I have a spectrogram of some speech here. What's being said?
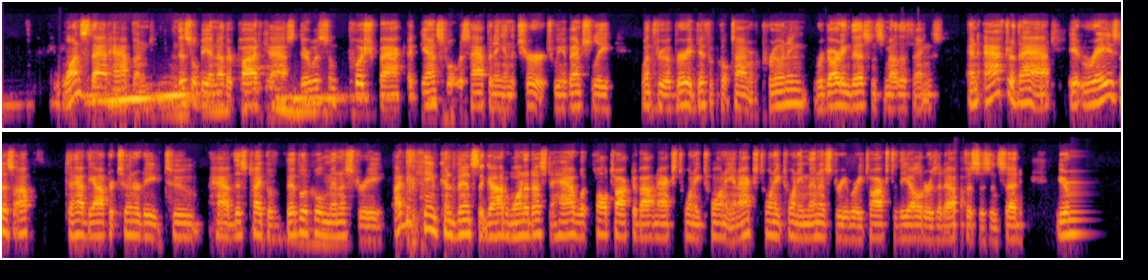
Once that happened, and this will be another podcast, there was some pushback against what was happening in the church. We eventually went through a very difficult time of pruning regarding this and some other things. And after that, it raised us up to have the opportunity to have this type of biblical ministry, I became convinced that God wanted us to have what Paul talked about in Acts 2020, an Acts 2020 ministry where he talks to the elders at Ephesus and said, You're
